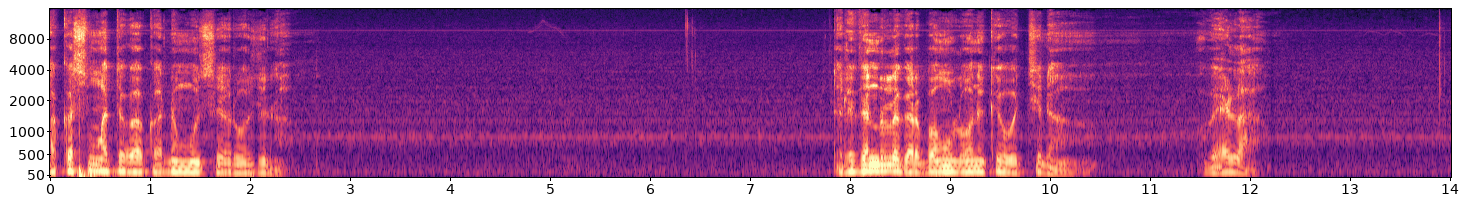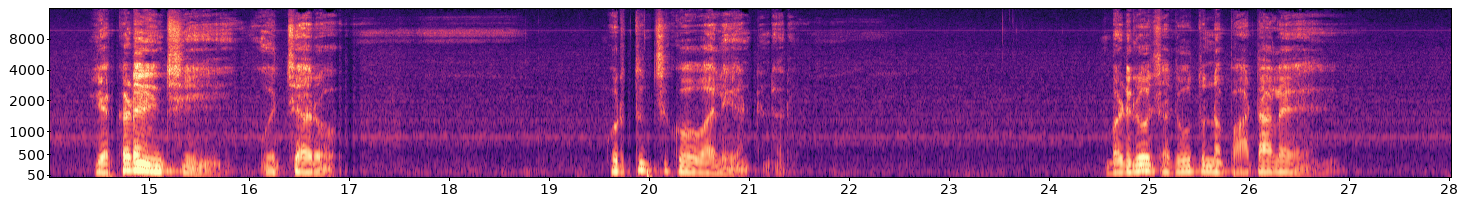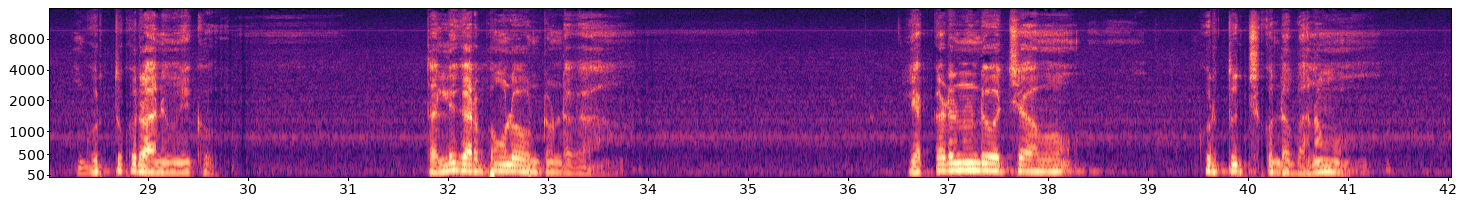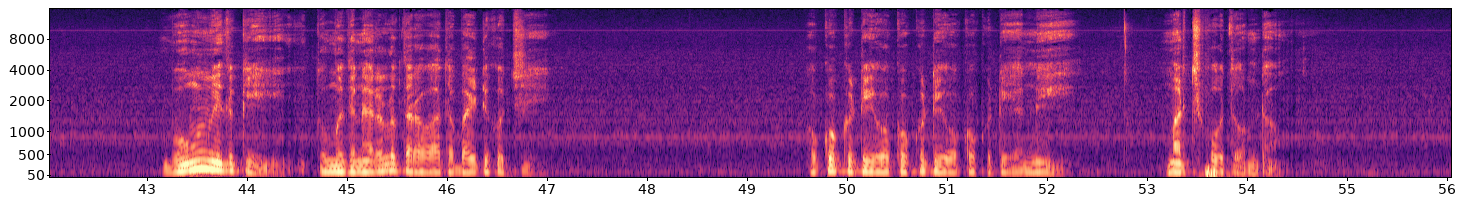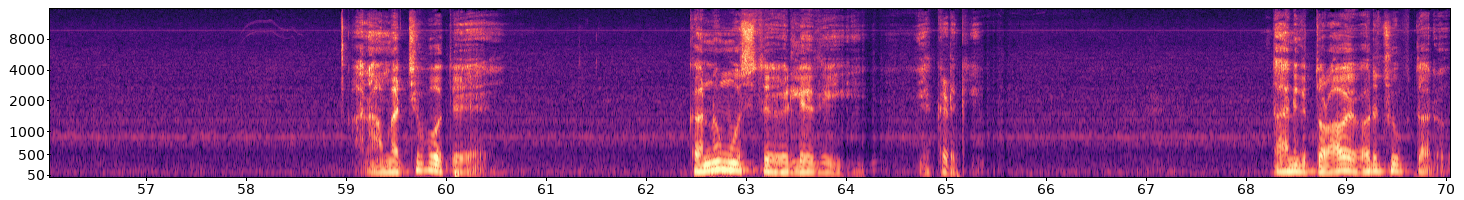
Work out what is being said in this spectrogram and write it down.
అకస్మాత్తుగా కన్ను మూసే రోజున తల్లిదండ్రుల గర్భంలోనికి వచ్చిన వేళ ఎక్కడి నుంచి వచ్చారో గుర్తుంచుకోవాలి అంటున్నారు. బడిలో చదువుతున్న పాఠాలే గుర్తుకు రాని మీకు. తల్లి గర్భంలో ఉంటుండగా ఎక్కడి నుండి వచ్చామో గుర్తుంచుకున్న బనము భూమి మీదకి తొమ్మిది నెలల తర్వాత బయటకు వచ్చి ఒక్కొక్కటి ఒక్కొక్కటి ఒక్కొక్కటి అన్నీ మర్చిపోతూ ఉంటాం. అలా మర్చిపోతే కన్ను మూస్తే వెళ్ళేది ఎక్కడికి? దానికి త్రోవ ఎవరు చూపుతారు?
